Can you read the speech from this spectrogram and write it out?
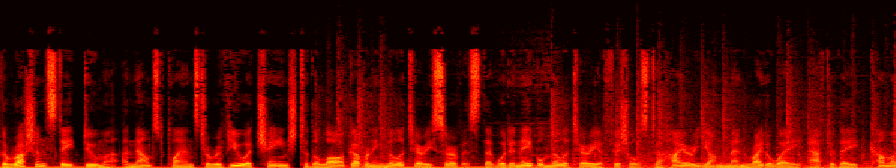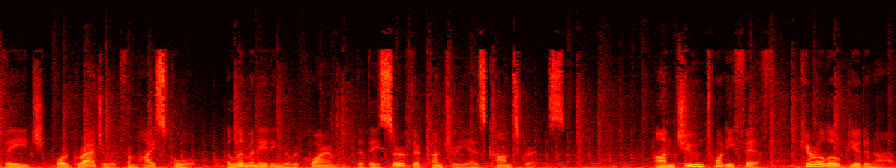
the Russian State Duma announced plans to review a change to the law governing military service that would enable military officials to hire young men right away after they come of age or graduate from high school, eliminating the requirement that they serve their country as conscripts. On June 25, Kirilo Budanov,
